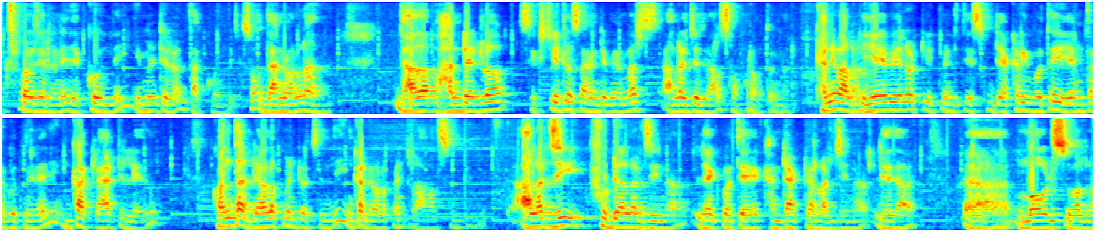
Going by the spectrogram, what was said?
ఎక్స్పోజర్ అనేది ఎక్కువ ఉంది ఇమ్యూనిటీ లెవెల్ తక్కువ ఉంది. సో దానివల్ల దాదాపు హండ్రెడ్లో sixty to seventy members allergy ద్వారా సఫర్ అవుతున్నారు. కానీ వాళ్ళకి ఏ వేలో ట్రీట్మెంట్ తీసుకుంటే ఎక్కడికి పోతే ఏం తగ్గుతుంది అనేది ఇంకా క్లారిటీ లేదు. కొంత డెవలప్మెంట్ వచ్చింది ఇంకా డెవలప్మెంట్ రావాల్సి ఉంటుంది అలర్జీ ఫుడ్ అలర్జీనా లేకపోతే కంటాక్ట్ అలర్జీనా లేదా మౌల్డ్స్ వలన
